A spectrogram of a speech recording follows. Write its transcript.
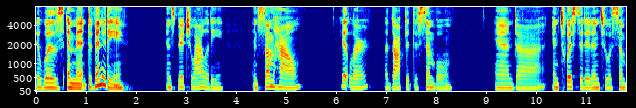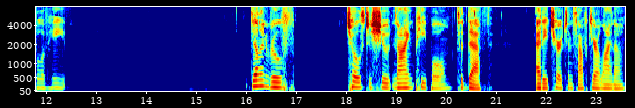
it was it meant divinity and spirituality. And somehow Hitler adopted this symbol and uh, and twisted it into a symbol of hate. Dylann Roof chose to shoot nine people to death at a church in South Carolina.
